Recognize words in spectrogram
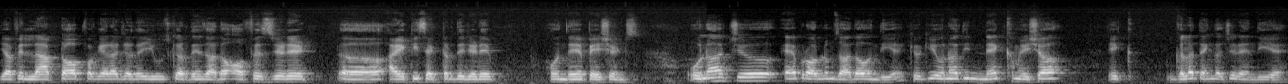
ਜਾਂ ਫਿਰ ਲੈਪਟਾਪ ਵਗੈਰਾ ਜ਼ਿਆਦਾ ਯੂਜ਼ ਕਰਦੇ ਹਾਂ ਜ਼ਿਆਦਾ। ਆਫਿਸ ਜਿਹੜੇ ਆਈਟੀ ਸੈਕਟਰ ਦੇ ਜਿਹੜੇ ਹੁੰਦੇ ਆ ਪੇਸ਼ੈਂਟਸ ਉਹਨਾਂ 'ਚ ਇਹ ਪ੍ਰੋਬਲਮ ਜ਼ਿਆਦਾ ਹੁੰਦੀ ਹੈ ਕਿਉਂਕਿ ਉਹਨਾਂ ਦੀ ਨੈਕ ਹਮੇਸ਼ਾ ਇੱਕ ਗਲਤ ਐਂਗਲ 'ਚ ਰਹਿੰਦੀ ਹੈ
